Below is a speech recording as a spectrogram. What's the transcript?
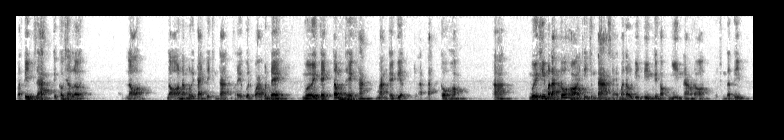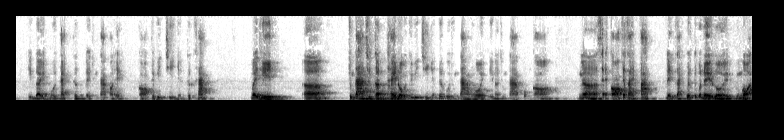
và tìm ra cái câu trả lời đó đó là một cái cách để chúng ta có thể vượt qua vấn đề với cái tâm thế khác bằng cái việc là đặt câu hỏi. À, với khi mà đặt câu hỏi thì chúng ta sẽ bắt đầu đi tìm cái góc nhìn nào đó để chúng ta tìm. Thì đấy một cách thức để chúng ta có thể có cái vị trí nhận thức khác. Vậy thì uh, chúng ta chỉ cần thay đổi cái vị trí nhận thức của chúng ta thôi thì là chúng ta cũng có uh, sẽ có cái giải pháp để giải quyết cái vấn đề rồi đúng không ạ?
